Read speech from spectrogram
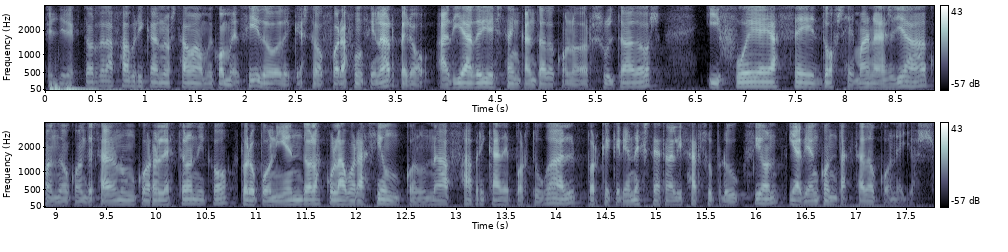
El director de la fábrica no estaba muy convencido de que esto fuera a funcionar, pero a día de hoy está encantado con los resultados y fue hace dos semanas ya cuando contestaron un correo electrónico proponiendo la colaboración con una fábrica de Portugal porque querían externalizar su producción y habían contactado con ellos.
